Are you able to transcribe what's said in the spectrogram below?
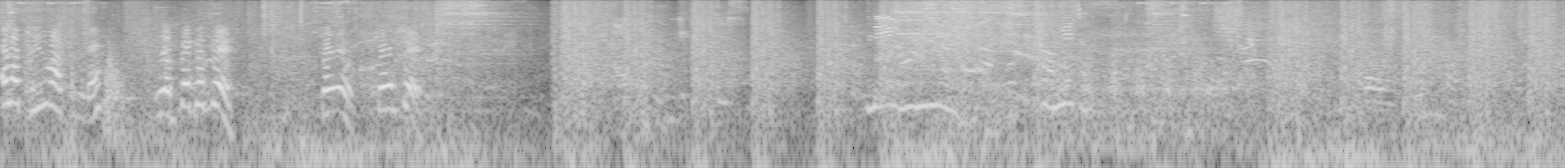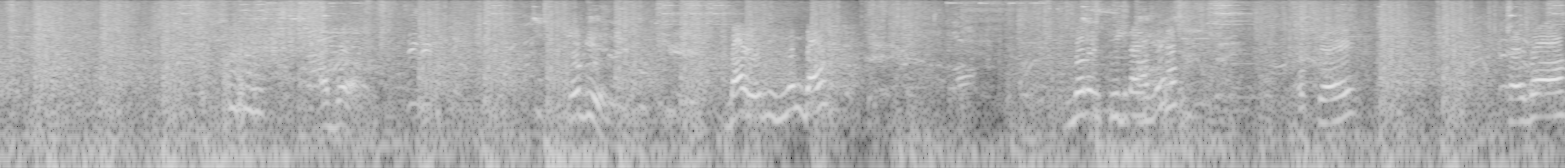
에바 죽인 것 같은데? 야, 빼, 빼, 빼. 정원, 정원 빼. 내 운명 정해졌어. 아, 뭐야. 여기. 나 여기 있는다? 둘이 가게? 나이스. 오케이. 제가.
